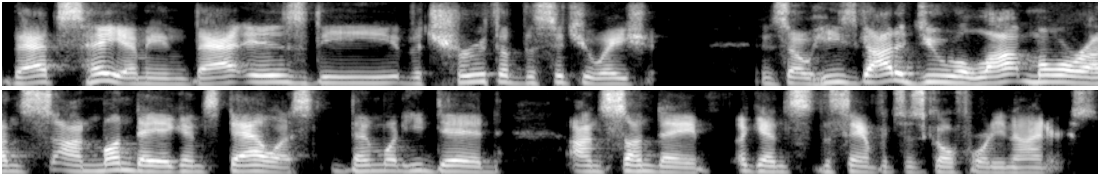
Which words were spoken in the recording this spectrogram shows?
that's, hey, I mean, that is the, the truth of the situation. And so he's got to do a lot more on, on Monday against Dallas than what he did on Sunday against the San Francisco 49ers.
